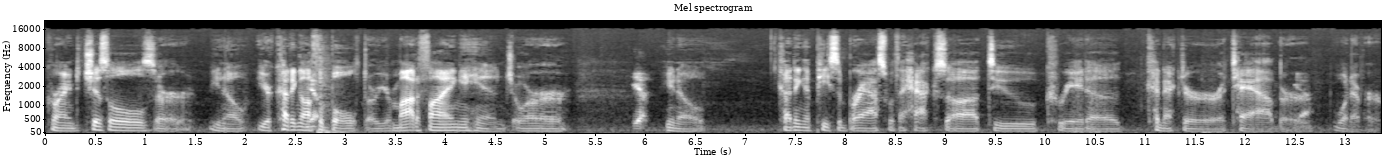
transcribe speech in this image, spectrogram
grind chisels or you know you're cutting off yep. a bolt or you're modifying a hinge or yeah. You know, cutting a piece of brass with a hacksaw to create a connector or a tab or yeah. whatever.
